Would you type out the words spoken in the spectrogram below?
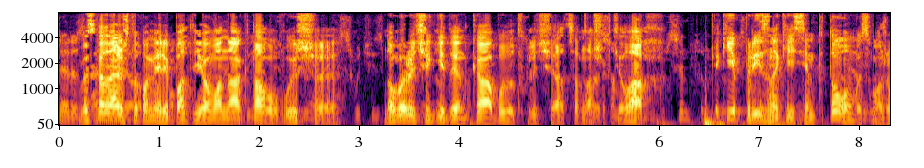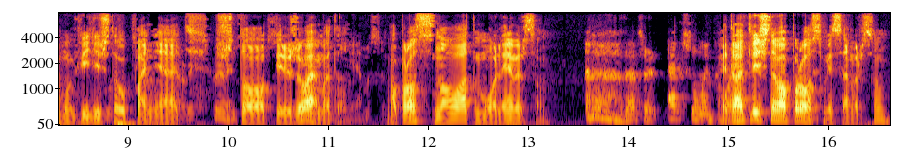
Вы сказали, что по мере подъема на октаву выше, новые рычаги ДНК будут включаться в наших телах. Какие признаки и симптомы мы сможем увидеть, чтобы понять, что переживаем это? Вопрос снова от Молли Эмерсон. Это отличный вопрос, мисс Эмерсон.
